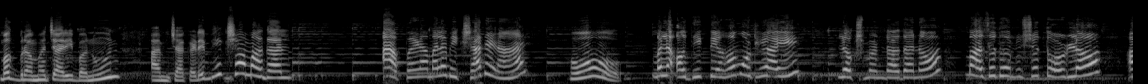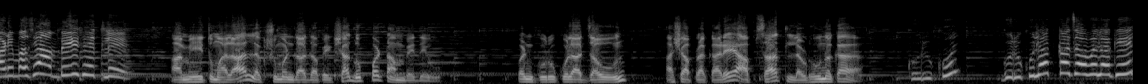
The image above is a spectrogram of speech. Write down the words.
मग ब्रह्मचारी बनून आमच्याकडे भिक्षा मागाल. आपण आम्हाला भिक्षा देणार? हो. मला अधिक देह मोठी आई. लक्ष्मण दादानं माझं धनुष्य तोडलं आणि माझे आंबेही घेतले. आम्ही तुम्हाला लक्ष्मण दादापेक्षा दुप्पट आंबे देऊ. पण गुरुकुलात जाऊन अशा प्रकारे आपसात लढू नका. गुरुकुल? गुरुकुलात का जावं लागेल?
